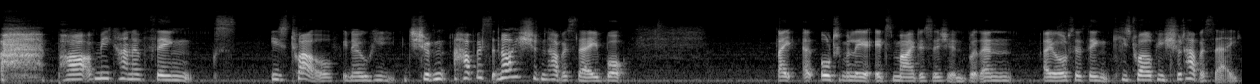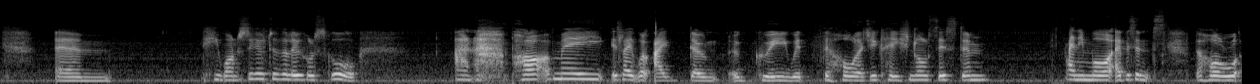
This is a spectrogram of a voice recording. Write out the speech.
part of me kind of thinks he's 12 you know he shouldn't have a say no he shouldn't have a say but like ultimately it's my decision but then I also think he's 12 he should have a say. Um he wants to go to the local school. And part of me is like well I don't agree with the whole educational system anymore. Ever since the whole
